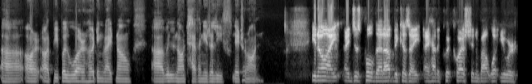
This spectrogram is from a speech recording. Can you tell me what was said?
uh, or, or people who are hurting right now uh, will not have any relief later on You know, I, I just pulled that up because I, I had a quick question about what you were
